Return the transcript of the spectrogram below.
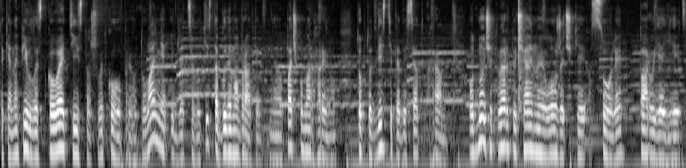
таке напівлисткове тісто швидкого приготування. І для цього тіста будемо брати е, пачку маргарину, тобто 250 грам, 1 четверту чайної ложечки солі, пару яєць,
